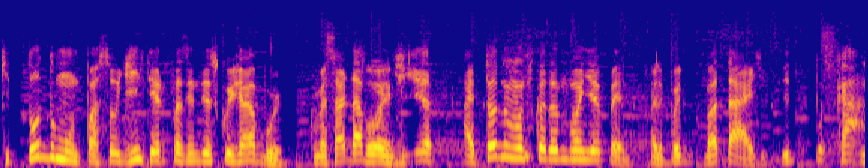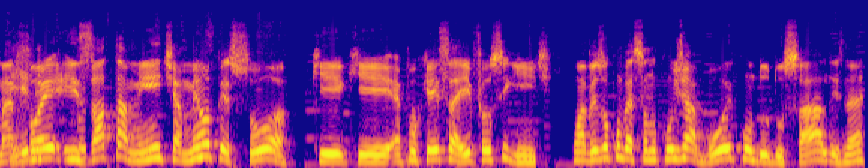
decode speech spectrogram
que todo mundo passou o dia inteiro fazendo isso com o Jabur. Começaram a dar Foi. bom dia, aí todo mundo ficou dando bom dia pra ele. Aí depois, boa tarde. E, cara, Mas foi ficou- exatamente a mesma pessoa que, que. É porque isso aí foi o seguinte: uma vez eu conversando com o Jabô e com o Dudu Salles, né?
